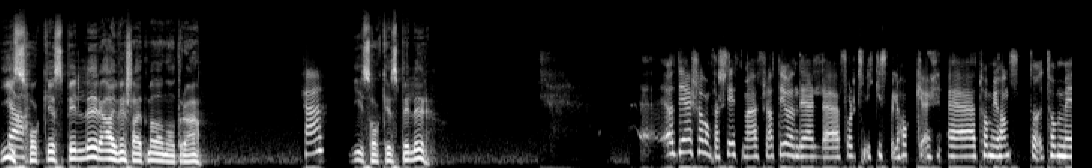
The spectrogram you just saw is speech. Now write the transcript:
Ishockeyspiller Eivind sleit med det nå, tror jeg. Hæ? Ishockeyspiller. Ja, det er sånn at jeg sliter med, for det er jo en del eh, folk som ikke spiller hockey. Eh, Tommy, Johans, To- Tommy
